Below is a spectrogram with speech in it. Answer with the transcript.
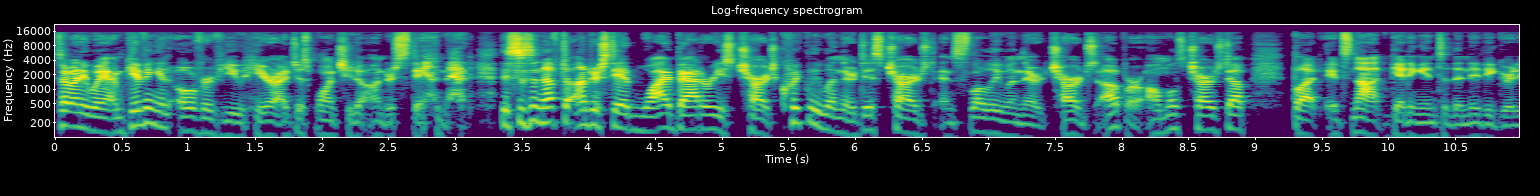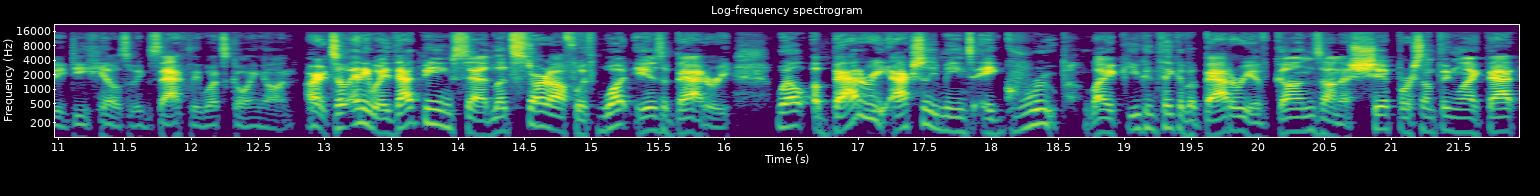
So anyway, I'm giving an overview here. I just want you to understand that. This is enough to understand why batteries charge quickly when they're discharged and slowly when they're charged up or almost charged up, but it's not getting into the nitty gritty details of exactly what's going on. All right, so anyway, that being said, let's start off with what is a battery? Well, a battery actually means a group. Like you can think of a battery of guns on a ship or something like that.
